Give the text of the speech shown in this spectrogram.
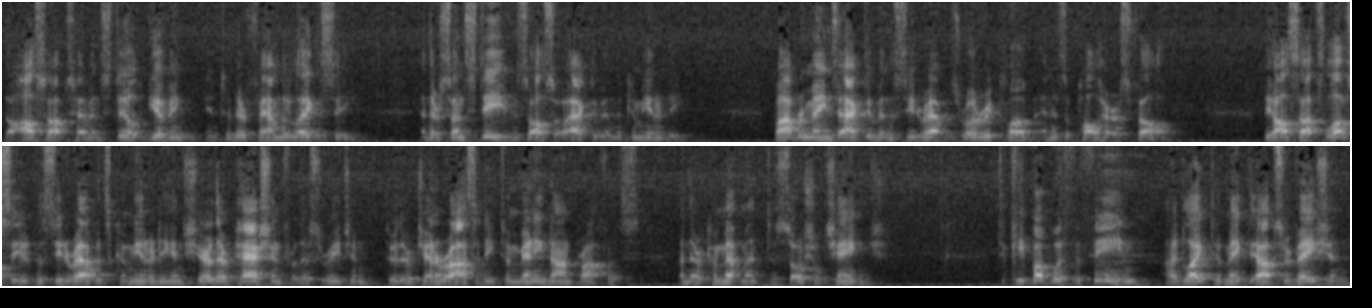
the Alsops have instilled giving into their family legacy, and their son Steve is also active in the community. Bob remains active in the Cedar Rapids Rotary Club and is a Paul Harris Fellow. The Alsops love the Cedar Rapids community and share their passion for this region through their generosity to many nonprofits and their commitment to social change. To keep up with the theme, I'd like to make the observation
